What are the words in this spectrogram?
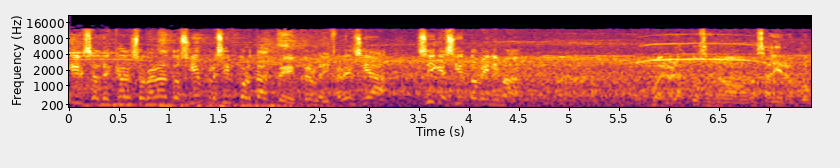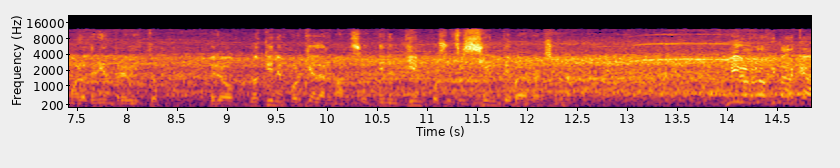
Irse al descanso ganando siempre es importante, pero la diferencia sigue siendo mínima. Bueno, las cosas no, no salieron como lo tenían previsto, pero no tienen por qué alarmarse. Tienen tiempo suficiente para reaccionar. Mira el reloj y marca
